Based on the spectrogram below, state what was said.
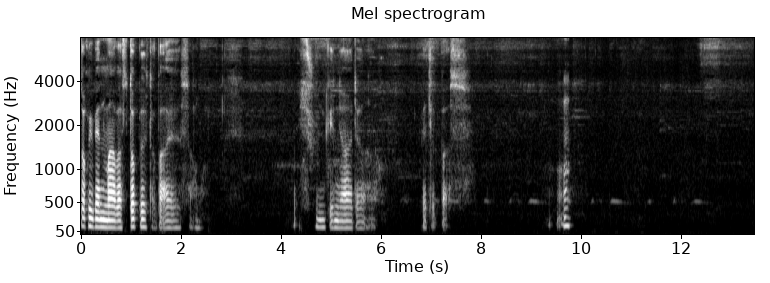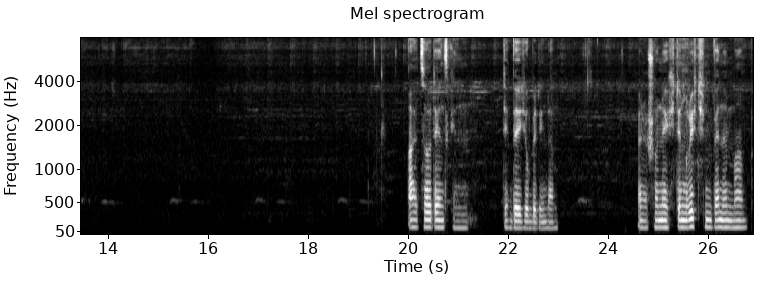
Sorry, wenn mal was doppelt dabei ist. Das ist schon genial, der Battle Bass. Mhm. Also den Skin, den will ich unbedingt haben. Wenn ich schon nicht den richtigen Venom hab.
